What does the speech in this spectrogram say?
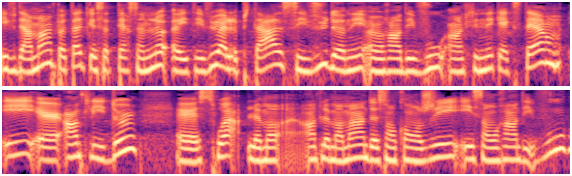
évidemment, peut-être que cette personne-là a été vue à l'hôpital, s'est vue donner un rendez-vous en clinique externe et euh, entre les deux, euh, soit le entre le moment de son congé et son rendez-vous,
